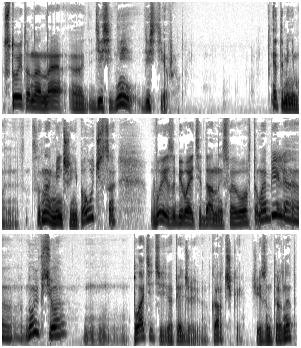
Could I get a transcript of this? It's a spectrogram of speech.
Стоит она на 10 дней 10 евро. Это минимальная цена, меньше не получится. Вы забиваете данные своего автомобиля, ну и все. Платите, опять же, карточкой через интернет.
